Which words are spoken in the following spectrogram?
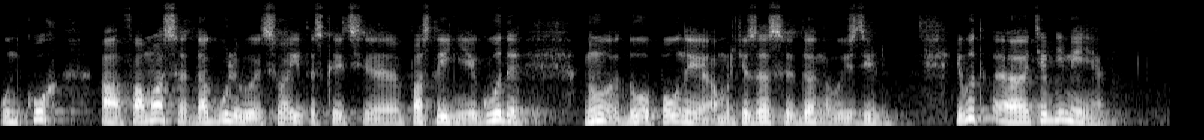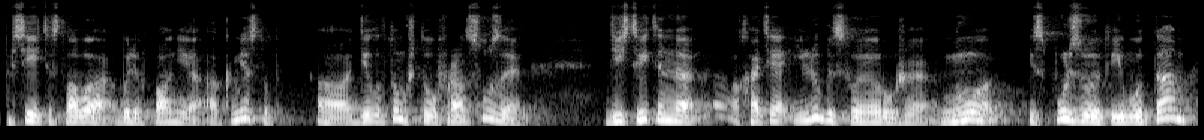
Ункох, а ФАМАСа догуливает свои, так сказать, э, последние годы ну, до полной амортизации данного изделия. И вот, э, тем не менее, все эти слова были вполне а, к месту. А, дело в том, что французы действительно, хотя и любят свое оружие, но используют его там,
